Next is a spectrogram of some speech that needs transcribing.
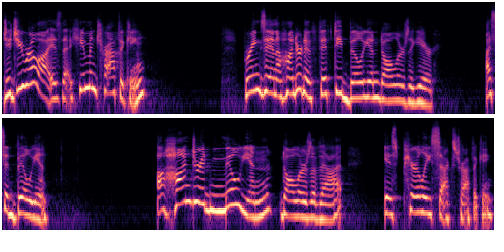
Did you realize that human trafficking brings in $150 billion a year. I said billion. A hundred million dollars of that is purely sex trafficking.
